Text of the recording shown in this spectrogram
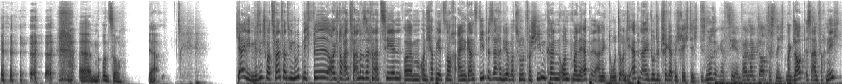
ähm, und so. Ja, ja, ihr Lieben, wir sind schon mal 22 Minuten. Ich will euch noch ein, zwei andere Sachen erzählen. Ähm, und ich habe jetzt noch eine ganz diepe Sache, die wir aber zur Not verschieben können und meine Apple-Anekdote. Und die Apple-Anekdote triggert mich richtig. Das muss ich euch erzählen, weil man glaubt es nicht. Man glaubt es einfach nicht,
